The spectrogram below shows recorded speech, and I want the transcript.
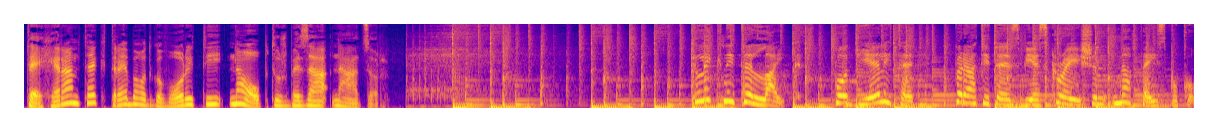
Teheran tek treba odgovoriti na optužbe za nadzor. Kliknite like, podijelite, pratite SBS Creation na Facebooku.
